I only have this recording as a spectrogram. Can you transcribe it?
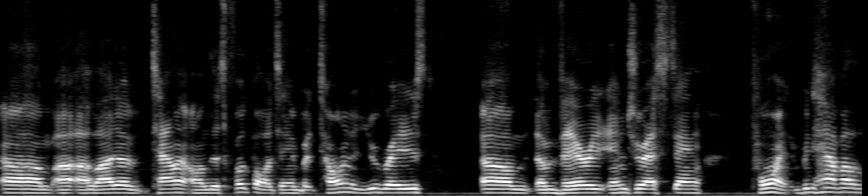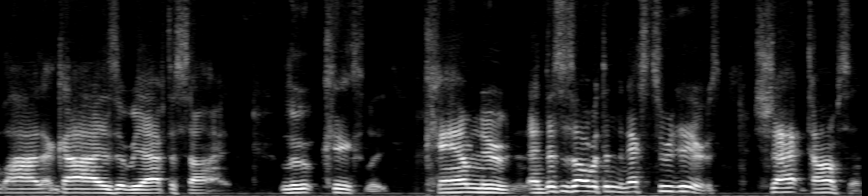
um, a, a lot of talent on this football team. But Tony, you raised um, a very interesting point. We have a lot of guys that we have to sign. Luke Kuechly, Cam Newton, and this is all within the next two years. Shaq Thompson,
